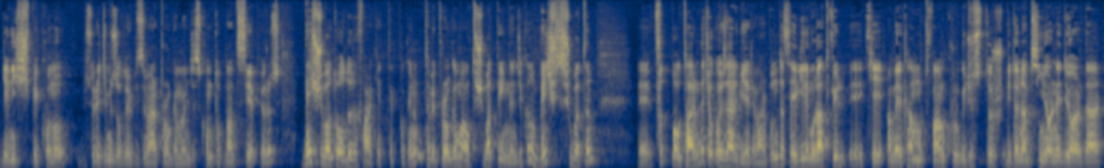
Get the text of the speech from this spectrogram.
geniş bir konu sürecimiz oluyor bizim her program öncesi konu toplantısı yapıyoruz. 5 Şubat olduğunu fark ettik bugünün. Tabii program 6 Şubat'ta yayınlanacak ama 5 Şubat'ın e, futbol tarihinde çok özel bir yeri var. Bunu da sevgili Murat Gül e, ki Amerikan mutfağın kurgucusudur. Bir dönem Senior Ne Diyor da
